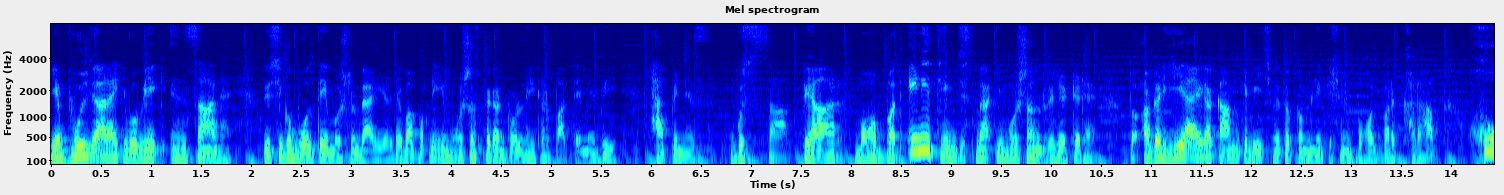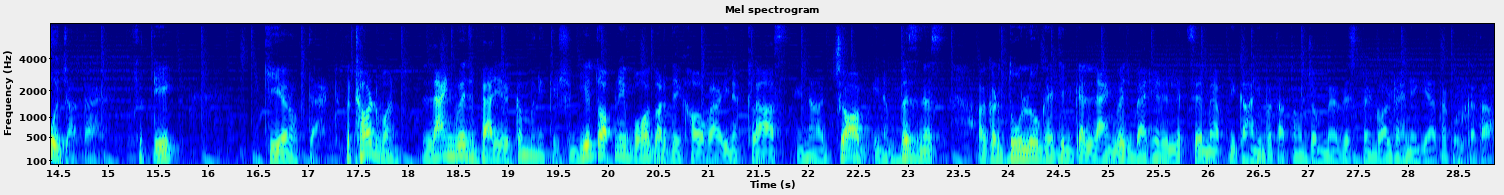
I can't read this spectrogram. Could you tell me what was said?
ये भूल जा रहा है कि वो भी एक इंसान है। तो इसी को बोलते हैं इमोशनल बैरियर जब आप अपने इमोशंस पे कंट्रोल नहीं कर पाते मे बी हैप्पीनेस गुस्सा, प्यार, मोहब्बत एनी जिसमें इमोशनल रिलेटेड है तो अगर ये आएगा काम के बीच में तो कम्युनिकेशन बहुत बार खराब हो जाता है। So take care of that the third one language barrier communication ये तो आपने बहुत बार देखा होगा in a class in a job in a business अगर दो लोग हैं जिनका लैंग्वेज बैरियर है लेट से मैं अपनी कहानी बताता हूँ, जब मैं वेस्ट बंगाल रहने गया था, Kolkata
